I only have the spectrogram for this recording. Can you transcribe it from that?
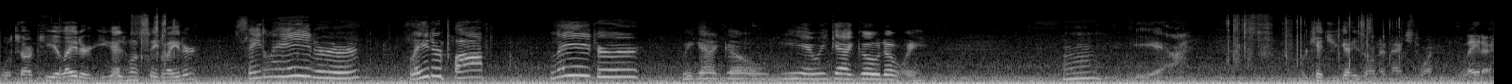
We'll talk to you later. You guys want to say later? Say later. Later, Pop. Later. We gotta go. Yeah, we gotta go, don't we? Hmm? Yeah. We'll catch you guys on the next one. Later.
